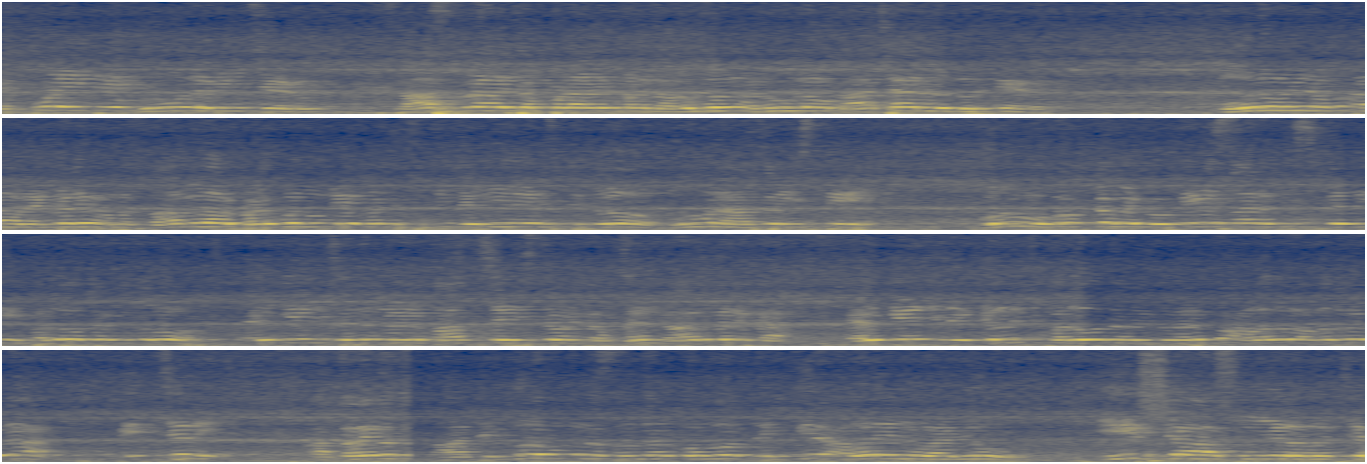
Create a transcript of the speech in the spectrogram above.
ఎప్పుడైతే గురువు లభించాడు శాస్త్రాలు చెప్పడానికి మనకు అనుభవ అనువుగా ఒక ఆచార్యులు దొరికాడు. మూలమైన ఆ వెంటనే మన స్వామివారు పడుకొని ఉండేటువంటి స్థితి తెలియలేని స్థితిలో గురువుని ఆశ్రయిస్తే గురువు ఒక్కొక్క మెట్టు ఒకేసారి తీసుకెళ్ళి పదవ తరగతిలో ఎల్కేజీ చదివిన పాస్ చేయిస్తే వాడికి అర్థం కాదు కనుక ఎల్కేజీ దగ్గర నుంచి పదవ తరగతి వరకు అవధులు అవధులుగా విద్యని ఆ తరగతి ఆ దగ్గర ఉన్న సందర్భంలో దగ్గర అవలేని వాళ్ళు ఈర్ష్య అసూయల మధ్య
